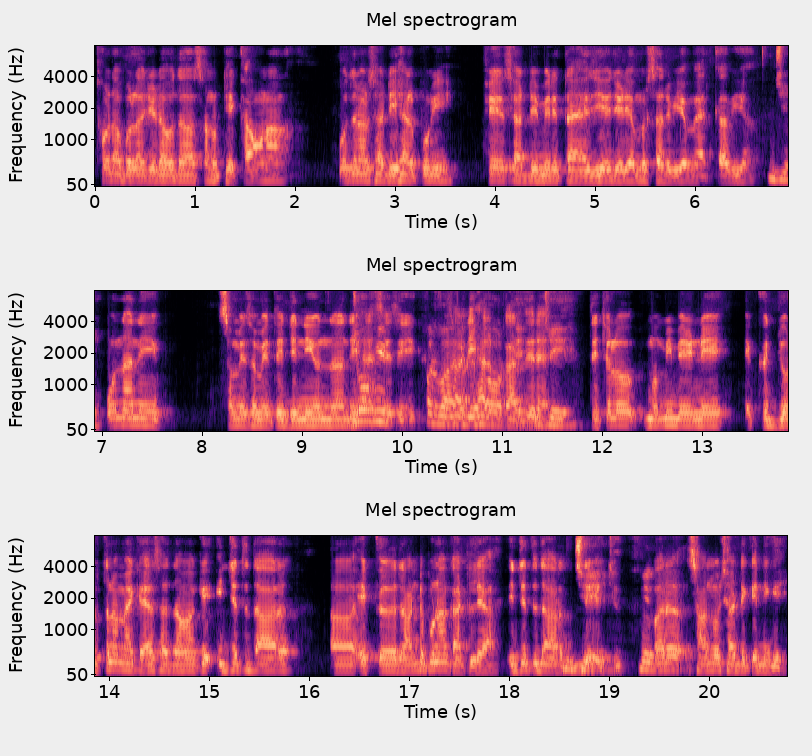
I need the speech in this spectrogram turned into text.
ਥੋੜਾ ਬੋਲਾ ਜਿਹੜਾ ਉਹਦਾ ਸਾਨੂੰ ਠੇਕਾ ਆਉਣਾ ਉਹਦੇ ਨਾਲ ਸਾਡੀ ਹੈਲਪ ਹੋਣੀ। ਫਿਰ ਸਾਡੇ ਮੇਰੇ ਤਾਇਆ ਜੀ ਆ ਜਿਹੜੇ ਅੰਮ੍ਰਿਤਸਰ ਵੀ ਆ, ਅਮਰੀਕਾ ਵੀ ਆ। ਜੀ। ਉਹਨਾਂ ਨੇ ਸਮੇਂ-ਸਮੇਂ ਤੇ ਜਿੰਨੀ ਉਹਨਾਂ ਦੀ ਜੋ ਵੀ ਹੈਸੇ ਸੀ ਪਰਿਵਾਰਕ ਸਾਡੀ ਤੌਰ ਹੈਲਪ ਤੇ, ਕਰਦੇ ਰਹੇ। ਜੀ। ਤੇ ਚਲੋ ਮੰਮੀ ਮੇਰੇ ਨੇ ਇੱਕ ਜੁਰਤ ਨਾਲ ਮੈਂ ਕਹਿ ਸਕਦਾ ਵਾਂ ਕਿ ਇੱਜ਼ਤਦਾਰ ਅਹ, ਇੱਕ ਰੰਡਪੁਣਾ ਕੱਟ ਲਿਆ ਇੱਜ਼ਤਦਾਰ ਦੇ ਵਿੱਚ। ਬਿਲਕੁਲ। ਪਰ ਸਾਨੂੰ ਛੱਡ ਕੇ ਨਹੀਂ ਗਏ।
